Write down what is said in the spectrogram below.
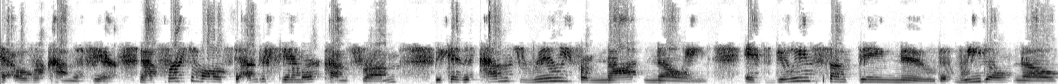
to overcome the fear. Now, first of all, is to understand where it comes from, because it comes really from not knowing. It's doing something new that we don't know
